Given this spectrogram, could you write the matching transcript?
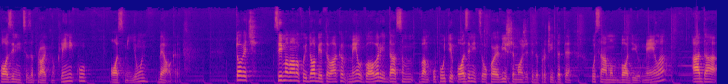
pozivnica za projektnu kliniku, 8. jun, Beograd. To već svima vama koji dobijete ovakav mail govori da sam vam uputio pozivnicu o kojoj više možete da pročitate u samom bodiju maila, a da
